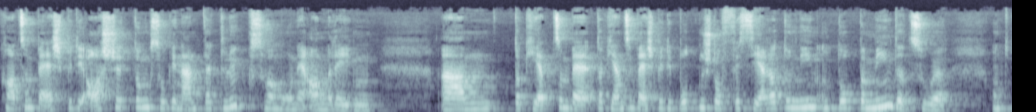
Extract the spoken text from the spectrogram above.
kann zum Beispiel die Ausschüttung sogenannter Glückshormone anregen. Ähm, da, zum da gehören zum Beispiel die Botenstoffe Serotonin und Dopamin dazu. Und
